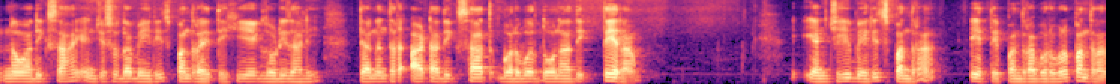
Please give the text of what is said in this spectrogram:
नऊ अधिक सहा यांचीसुद्धा बेरीज पंधरा येते. ही एक जोडी झाली. त्यानंतर आठ अधिक सात बरोबर दोन अधिक तेरा. यांचीही बेरीज पंधरा येते. पंधरा बरोबर पंधरा.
